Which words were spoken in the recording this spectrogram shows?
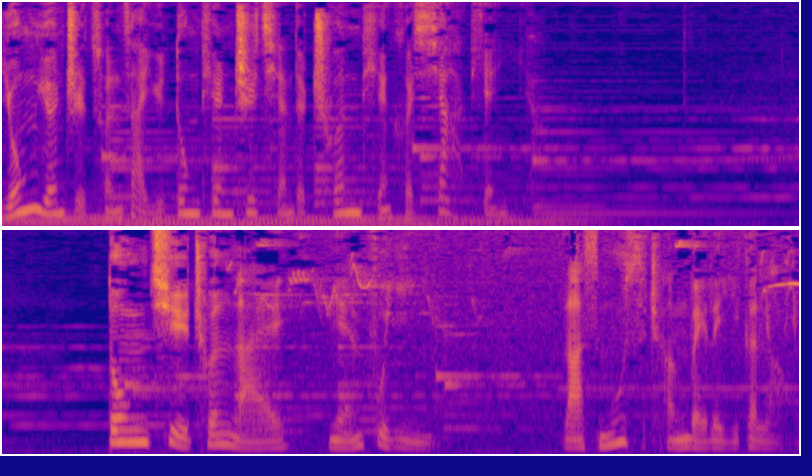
永远只存在于冬天之前的春天和夏天一样。冬去春来，年复一年，拉斯穆斯成为了一个老人。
